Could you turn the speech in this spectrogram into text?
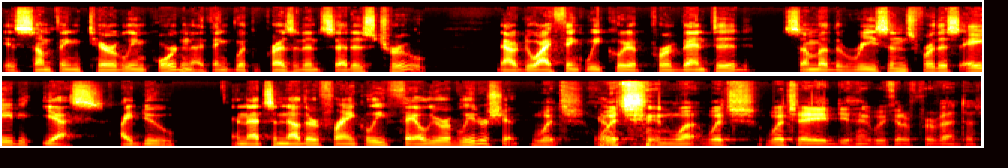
is something terribly important. I think what the president said is true. Now, do I think we could have prevented some of the reasons for this aid? Yes, I do. And that's another, frankly, failure of leadership. Which, you which, know, in what, which, which aid do you think we could have prevented?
